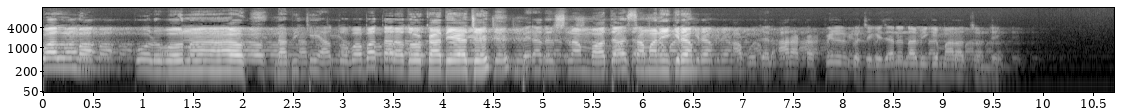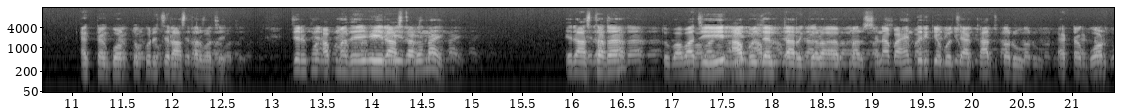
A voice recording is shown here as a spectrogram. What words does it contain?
কলমা পড়ব না। নাবিকে এত বাবা তারা ধোকা দিয়েছে। একটা গর্ত করেছে রাস্তার মাঝে। যেরকম আপনাদের এই রাস্তাটা নাই? এই রাস্তাটা, তো বাবাজি, আবু জাল তার আপনার সেনাবাহিনীদেরকে বলছে, এক কাজ করো, একটা গর্ত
